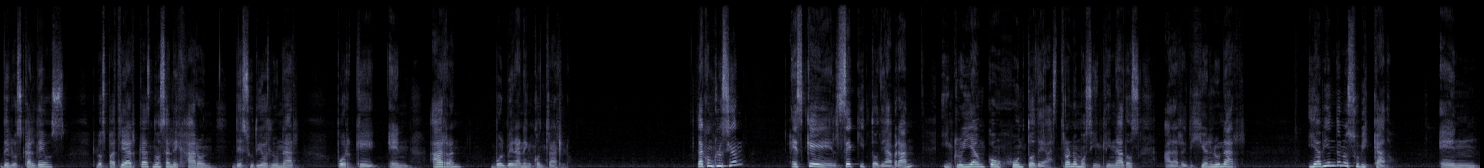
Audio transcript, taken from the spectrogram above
de los caldeos, los patriarcas no se alejaron de su dios lunar, porque en Arran volverán a encontrarlo. La conclusión es que el séquito de Abraham incluía un conjunto de astrónomos inclinados a la religión lunar, y habiéndonos ubicado en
